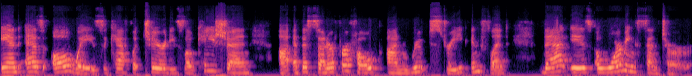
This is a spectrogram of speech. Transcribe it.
And as always, the Catholic Charities location uh, at the Center for Hope on Root Street in Flint, that is a warming center.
